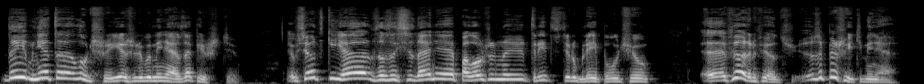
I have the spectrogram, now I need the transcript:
Да и мне-то лучше, ежели вы меня запишете. Все-таки я за заседание положенные 30 рублей получу. Э, Федор Федорович, запишите меня.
